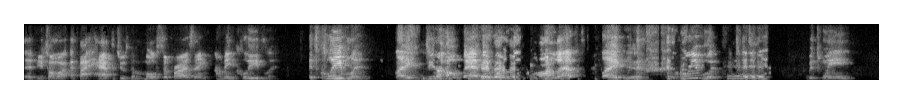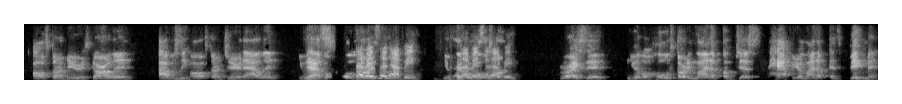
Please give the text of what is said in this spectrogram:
if you talking about if I have to choose the most surprising, I mean Cleveland. It's Cleveland. Like, do you know how bad they were since LeBron left? Like, Yeah. it's Cleveland. Between All Star Darius Garland, obviously All Star Jarrett Allen, you have a Yes. whole That makes it happy. you have That makes it happy. Right, Sid. You have a whole starting lineup of just half of your lineup as big men.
